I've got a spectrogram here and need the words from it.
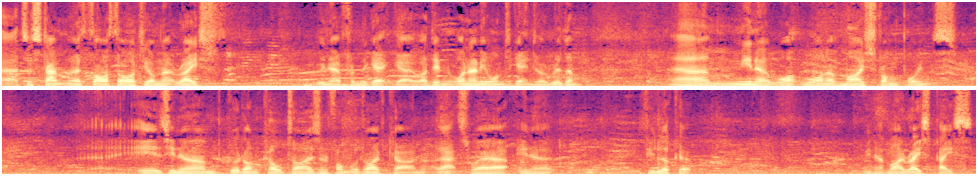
uh, to stamp my authority on that race, you know, from the get go. I didn't want anyone to get into a rhythm. Um, you know, one, one of my strong points uh, is, you know, I'm good on cold tyres and front wheel drive car, and that's where, you know, if you look at, you know, my race pace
